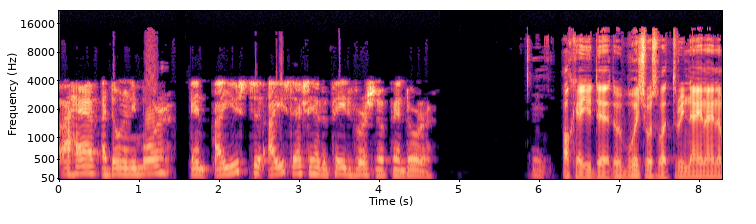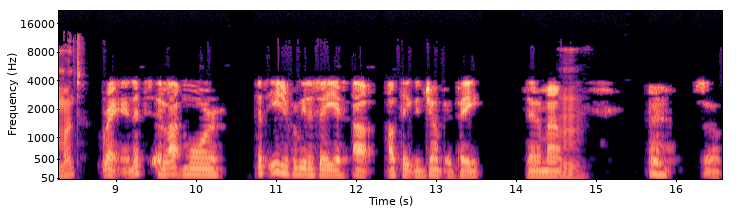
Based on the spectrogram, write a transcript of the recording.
I have. I don't anymore. And I used to. I used to actually have the paid version of Pandora. Okay, you did. Which was what three ninety nine a month. Right, and it's a lot more. It's easier for me to say yes. I'll I'll take the jump and pay that amount. Hmm. So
